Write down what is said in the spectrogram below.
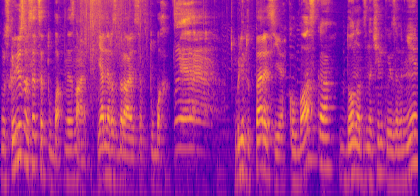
Ну, скоріш за все, це туба. Не знаю. Я не розбираюся в тубах. Блін, тут перець є. Ковбаска, донат з начинкою заварні,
